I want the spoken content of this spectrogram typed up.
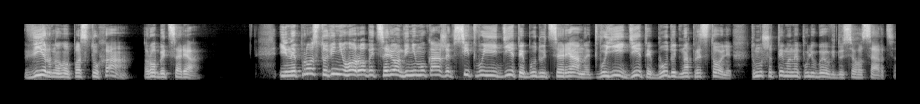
вірного пастуха, робить царя. І не просто він його робить царем, він йому каже: всі твої діти будуть царями, твої діти будуть на престолі, тому що ти мене полюбив від усього серця.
